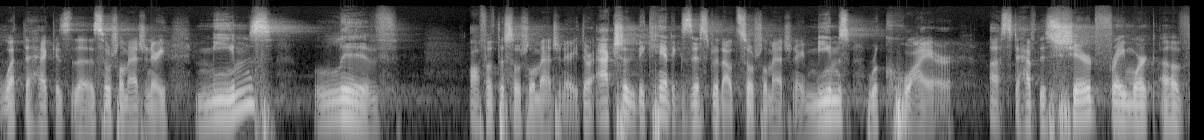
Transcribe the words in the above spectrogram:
what the heck is the social imaginary? Memes live off of the social imaginary. They're actually, they can't exist without social imaginary. Memes require us to have this shared framework of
